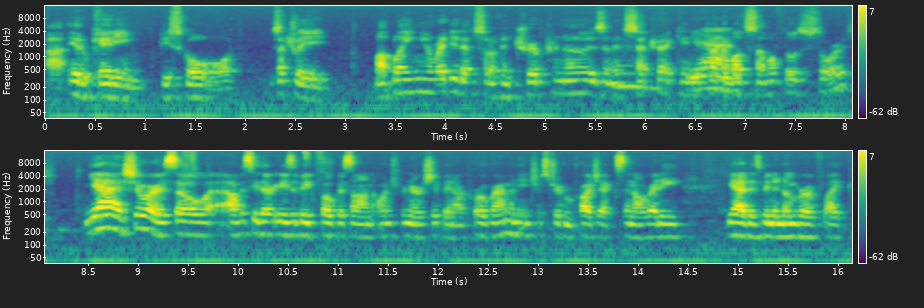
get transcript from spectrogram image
uh, educating this cohort is actually bubbling already, that sort of entrepreneurs and mm. etc. Can you yeah. talk about some of those stories? Yeah, sure. So obviously there is a big focus on entrepreneurship in our program and interest-driven projects, and already, yeah, there's been a number of like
